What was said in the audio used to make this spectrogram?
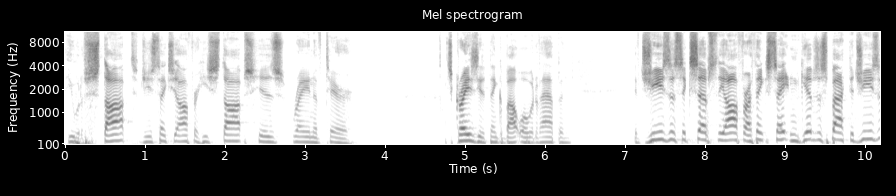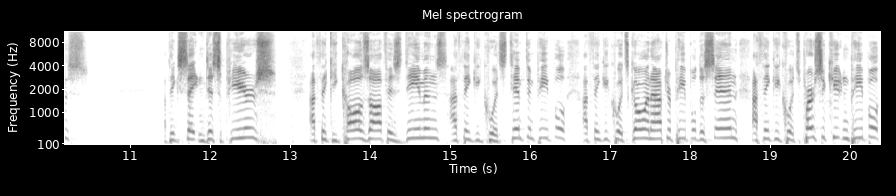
He would have stopped. Jesus takes the offer, he stops his reign of terror. It's crazy to think about what would have happened. If Jesus accepts the offer, I think Satan gives us back to Jesus. I think Satan disappears. I think he calls off his demons. I think he quits tempting people. I think he quits going after people to sin. I think he quits persecuting people.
